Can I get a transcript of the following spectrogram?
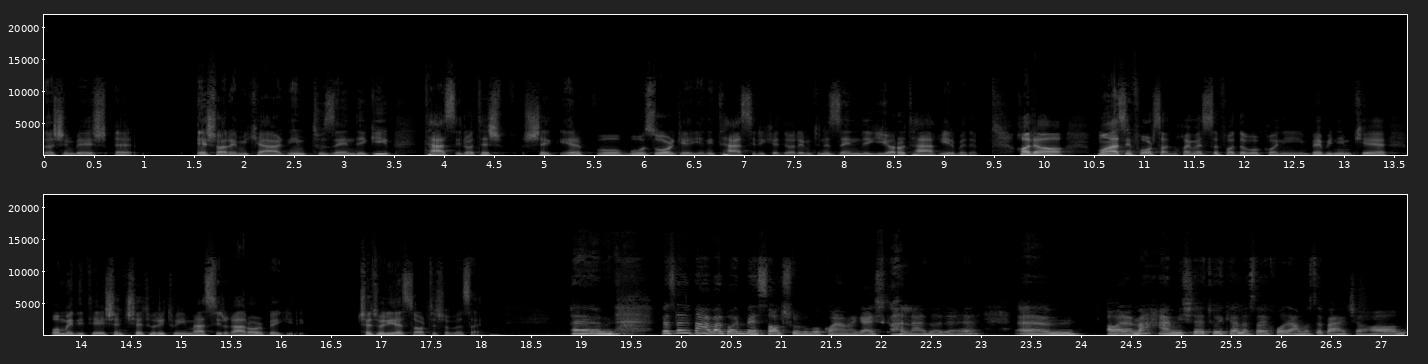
داشتیم بهش اشاره می کردیم تو زندگی تاثیراتش شگرف و بزرگه. یعنی تأثیری که داره می‌تونه زندگی ها رو تغییر بده. حالا ما از این فرصت می‌خوایم استفاده بکنیم ببینیم که با مدیتیشن چطوری تو این مسیر قرار بگیریم. چطوری استارتش رو بزنیم بذارید من اول با این مثال شروع بکنم اگر اشکال نداره. آره من همیشه توی کلاس های خودم واسه بچه ها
